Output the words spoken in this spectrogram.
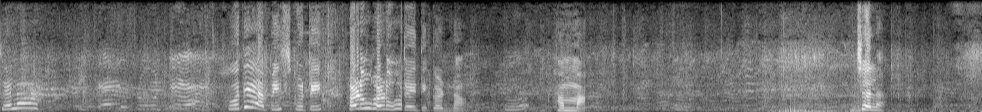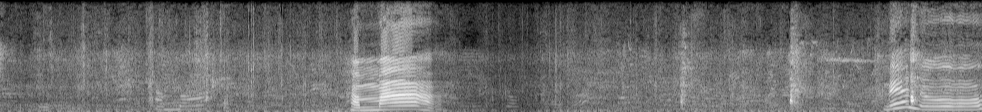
चला. कुठे आपली स्कूटी? हळू हळू होतोय तिकडनं. हम्मा. चला. हम्मा. नैनो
